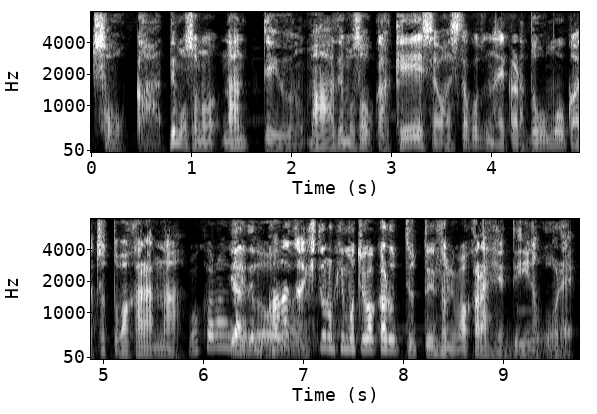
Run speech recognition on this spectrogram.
そうか。でもその、なんていうの？まあでもそうか。経営者はしたことないからどう思うかはちょっとわからんな。わからんけど。いや、でも、かなちゃん人の気持ちわかるって言ってるのにわからへんでいいの？俺。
